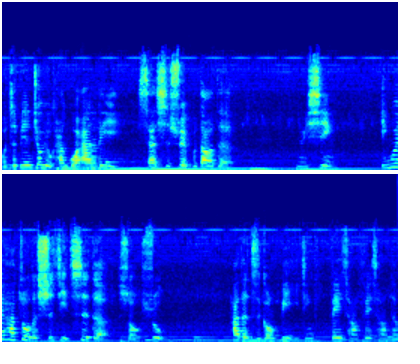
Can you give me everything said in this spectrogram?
我这边就有看过案例，三十岁不到的女性，因为她做了十几次的手术，她的子宫壁已经非常非常的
